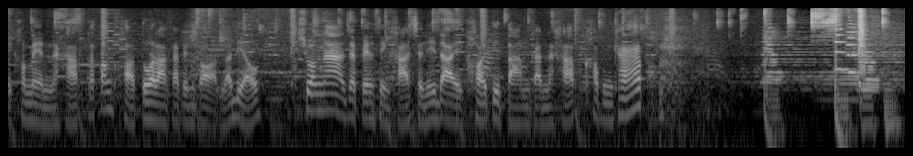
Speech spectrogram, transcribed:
Recommend นะครับ ก็ต้องขอตัวลากันเป็นก่อน แล้วเดี๋ยวช่วงหน้าจะเป็นสินค้าชนิดใดคอยติดตามกันนะครับ ขอบคุณครับ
